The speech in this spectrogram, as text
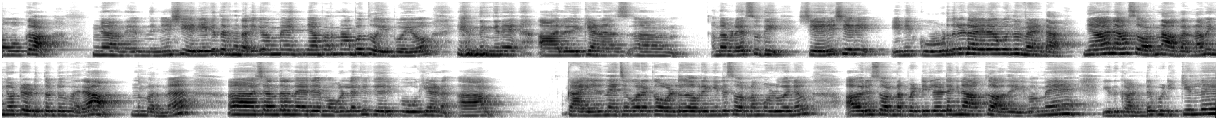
നോക്ക നിന്നെ ശരിയാക്കി തരുന്നുണ്ട്. അയ്യോ അമ്മേ ഞാൻ പറഞ്ഞ അബദ്ധമായി പോയോ? എന്നിങ്ങനെ ആലോചിക്കാണ് നമ്മുടെ സുധി. ശരി ശരി. ഇനി കൂടുതൽ ഡയലോഗൊന്നും വേണ്ട. ഞാൻ ആ സ്വർണ ആഭരണം ഇങ്ങോട്ട് എടുത്തോണ്ട് വരാം എന്നും പറഞ്ഞ് ചന്ദ്ര നേരെ മുകളിലേക്ക് കയറി പോവുകയാണ്. ആ കയ്യിൽ നേച്ച കുറെ ഗോൾഡ് കവറിങ്ങിന്റെ സ്വർണം മുഴുവനും ആ ഒരു സ്വർണപ്പെട്ടിയിലോട്ട് ഇങ്ങനെ ആക്കുക. ദൈവമേ ഇത് കണ്ടുപിടിക്കല്ലേ?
